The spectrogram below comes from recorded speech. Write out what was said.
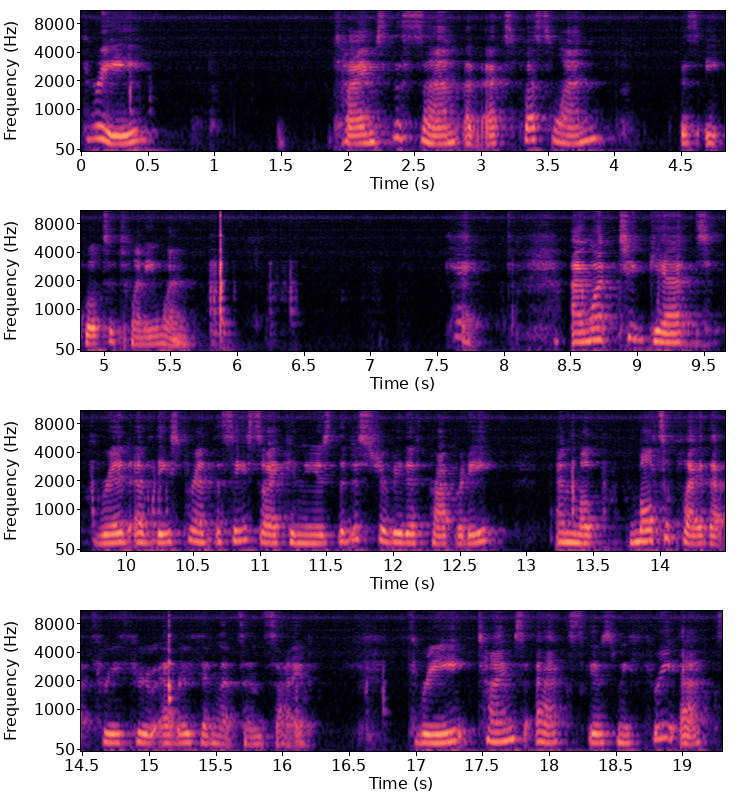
3 times the sum of x plus 1 is equal to 21. Okay, I want to get rid of these parentheses so I can use the distributive property and mul multiply that 3 through everything that's inside. 3 times x gives me 3x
